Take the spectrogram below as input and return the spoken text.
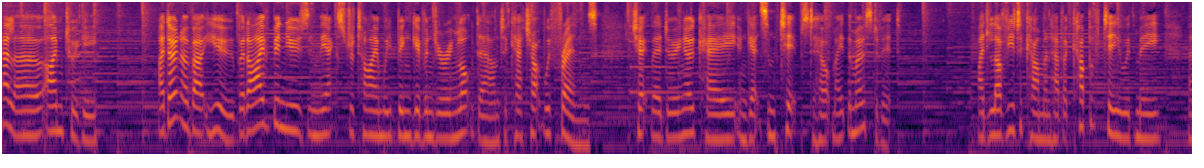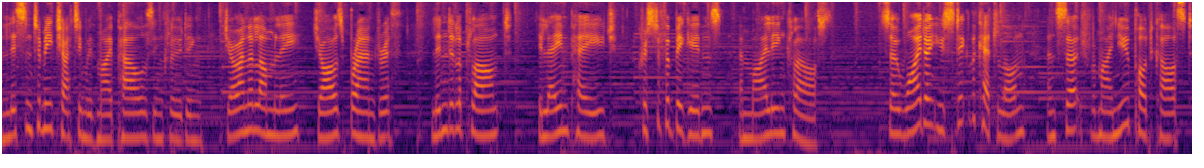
Hello, I'm Twiggy. I don't know about you, but I've been using the extra time we've been given during lockdown to catch up with friends, check they're doing okay, and get some tips to help make the most of it. I'd love you to come and have a cup of tea with me and listen to me chatting with my pals, including Joanna Lumley, Giles Brandreth, Lynda La Plante, Elaine Paige, Christopher Biggins, and Myleene Klass. So why don't you stick the kettle on and search for my new podcast,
